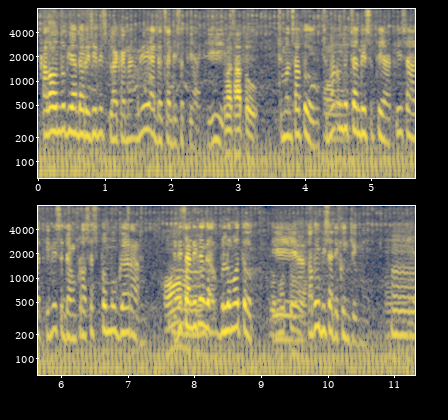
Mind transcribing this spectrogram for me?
Kalau untuk yang dari sini sebelah kanan ini ada Candi Setiaki, Cuma satu. cuman satu. Cuman Oh. untuk Candi Setiaki saat ini sedang proses pemugaran. Oh. Jadi candinya nggak belum utuh. Belum utuh iya, ya? tapi bisa dikunjungi. hmm.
